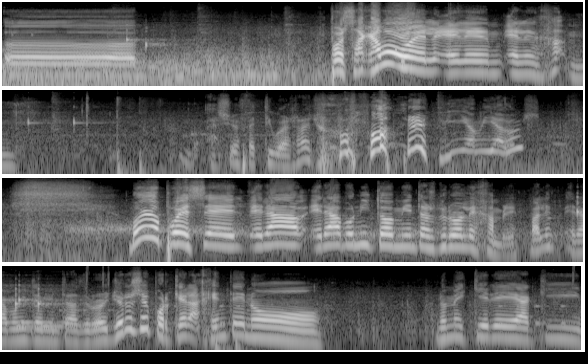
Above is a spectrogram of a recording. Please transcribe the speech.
Uh, pues acabó el, el, el, Ha sido efectivo el rayo. Madre mía, míralos Bueno, pues eh, era, era bonito mientras duró el enjambre, ¿vale? Era bonito mientras duró. Yo no sé por qué la gente no... No me quiere aquí...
